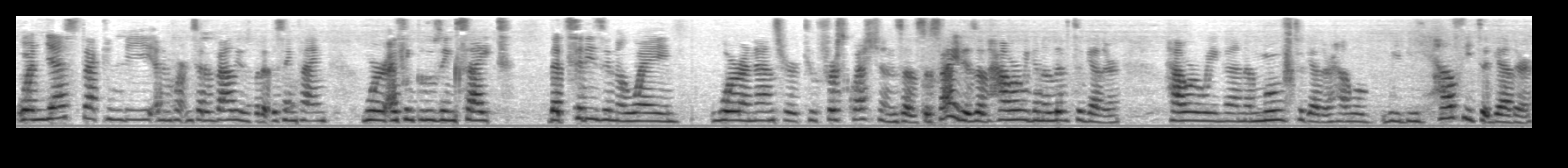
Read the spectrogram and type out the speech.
when yes that can be an important set of values but at the same time we're, I think, losing sight that cities, in a way, were an answer to first questions of societies of how are we going to live together? How are we going to move together? How will we be healthy together?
